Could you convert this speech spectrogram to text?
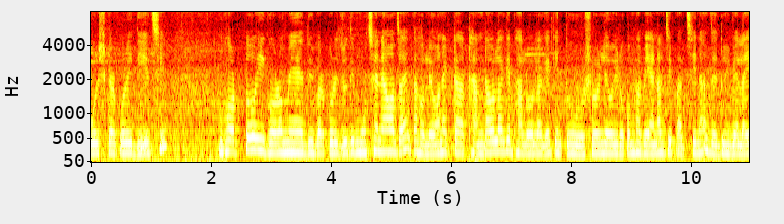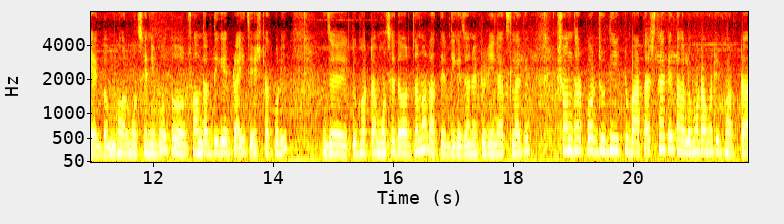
পরিষ্কার করে দিয়েছি। ঘর তো এই গরমে দুইবার করে যদি মুছে নেওয়া যায়, তাহলে অনেকটা ঠান্ডাও লাগে ভালো লাগে, কিন্তু শরীরে ওই রকমভাবে এনার্জি পাচ্ছি না যে দুই বেলায় একদম ঘর মুছে নিব। তো সন্ধ্যার দিকে প্রায় চেষ্টা করি যে একটু ঘরটা মুছে দেওয়ার জন্য রাতের দিকে যেন একটু রিল্যাক্স লাগে। সন্ধ্যার পর যদি একটু বাতাস থাকে, তাহলে মোটামুটি ঘরটা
